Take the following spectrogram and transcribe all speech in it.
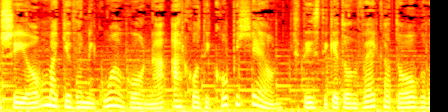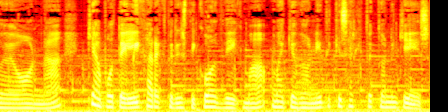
Μουσείο Μακεδονικού Αγώνα Αρχοντικό Πηχαίων. Χτίστηκε τον 18ο αιώνα και αποτελεί χαρακτηριστικό δείγμα μακεδονίτικης αρχιτεκτονικής.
